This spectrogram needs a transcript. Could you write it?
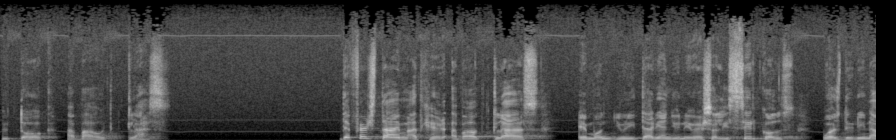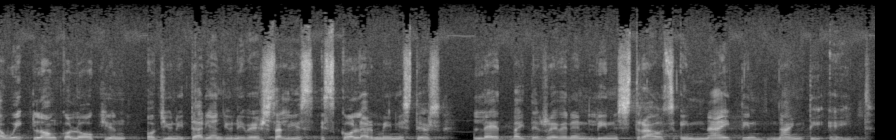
to talk about class. The first time I'd heard about class among Unitarian Universalist circles was during a week long colloquium of Unitarian Universalist scholar ministers led by the Reverend Lynn Strauss in 1998.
